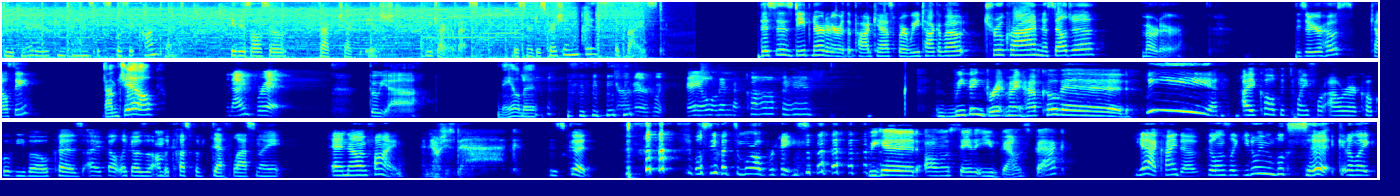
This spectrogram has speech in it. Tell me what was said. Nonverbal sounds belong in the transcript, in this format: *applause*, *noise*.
Deep Nerder contains explicit content. It is also fact checked ish. We try our best. Listener discretion is advised. This is Deep Nerder, the podcast where we talk about true crime, nostalgia, murder. These are your hosts, Kelsey. I'm Jill. And I'm Britt. Booyah. Nailed it. *laughs* Nailed in the coffin. We think Britt might have COVID. Whee! I called the 24 hour Coco Vivo because I felt like I was on the cusp of death last night. And now I'm fine. And now she's back. It's good. *laughs* we'll see what tomorrow brings. *laughs* We could almost say that you bounced back. yeah, kind of. Dylan's like, you don't even look sick. And I'm like,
